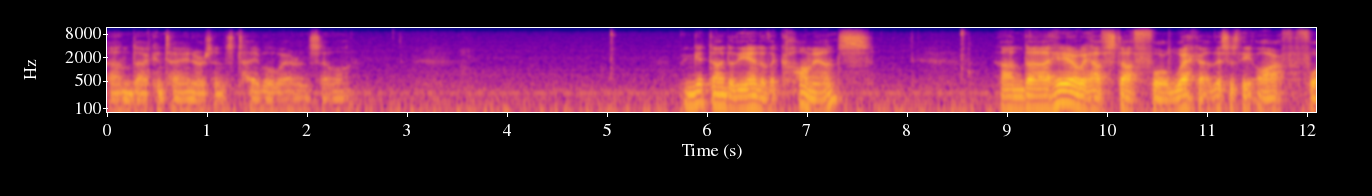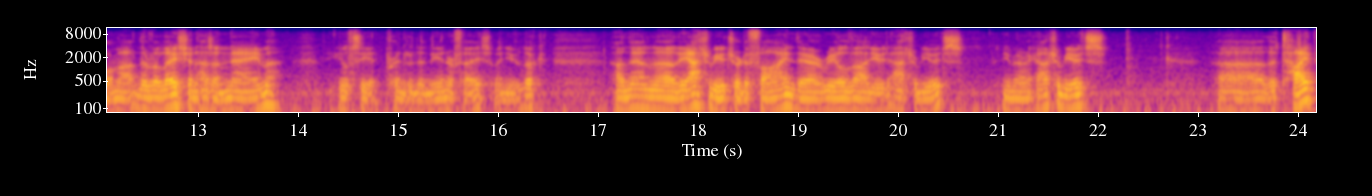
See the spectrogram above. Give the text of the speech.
and uh, containers and tableware and so on. We can get down to the end of the comments. And uh, here we have stuff for Weka. This is the ARFF format. The relation has a name. You'll see it printed in the interface when you look. And then uh, the attributes are defined. They're real valued attributes, numeric attributes. Uh, the type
